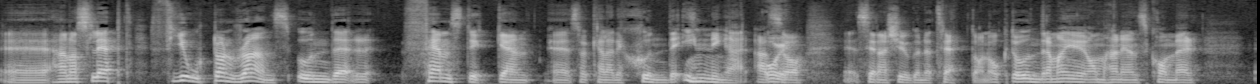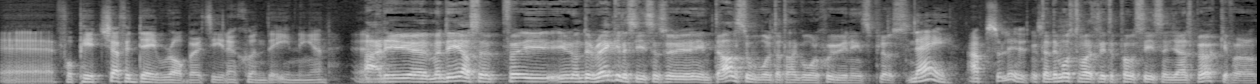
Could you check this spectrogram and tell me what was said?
mm. eh, han har släppt 14 runs under fem stycken eh, så kallade sjunde inningar. Alltså eh, sedan 2013. Och då undrar man ju om han ens kommer eh, få pitcha för Dave Roberts i den sjunde inningen. Ja, det är ju, men det är alltså, för i, under regular season så är det inte alls ovanligt att han går sju innings plus. Nej, absolut. Utan det måste vara ett lite postseason hjärnspöke för honom.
